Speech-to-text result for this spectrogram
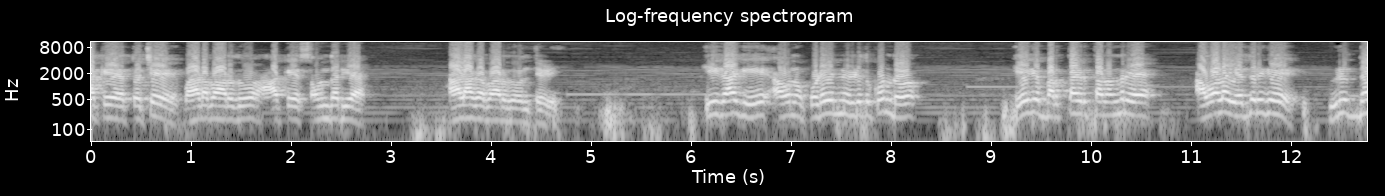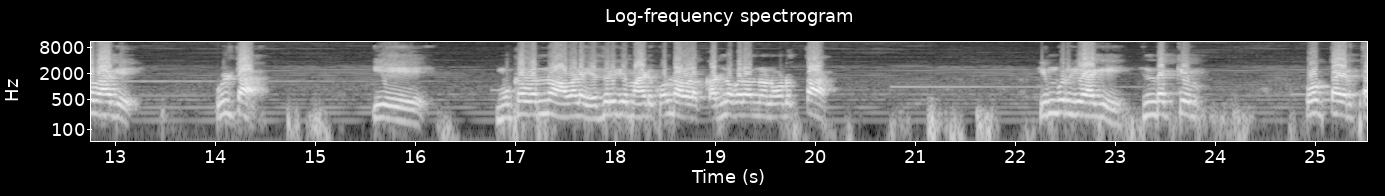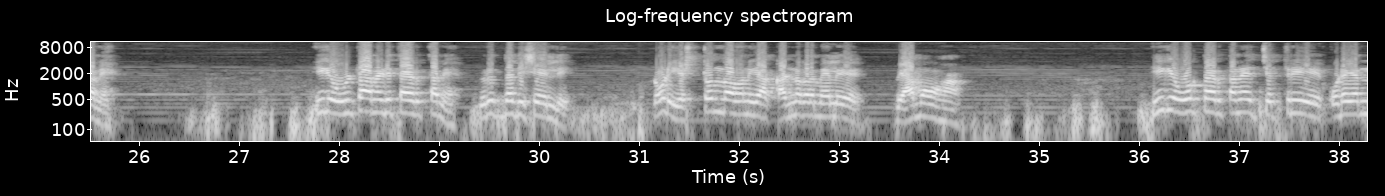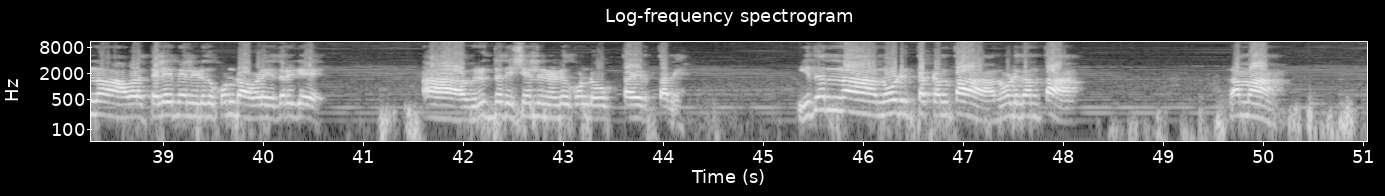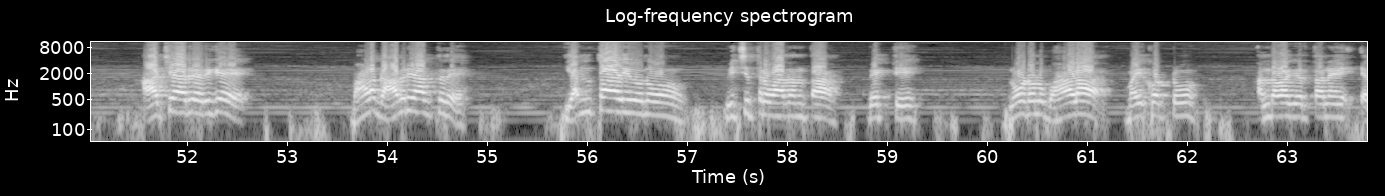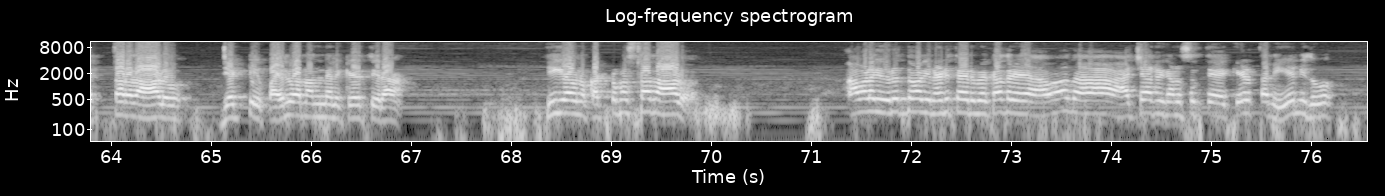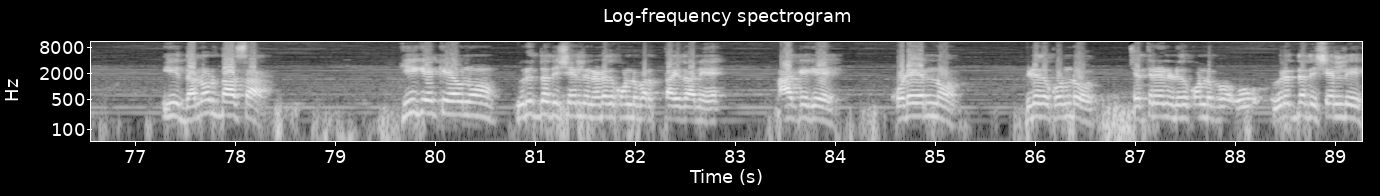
ಆಕೆಯ ತ್ವಚೆ ಬಾಡಬಾರದು ಆಕೆಯ ಸೌಂದರ್ಯ ಹಾಳಾಗಬಾರದು ಅಂತೇಳಿ. ಹೀಗಾಗಿ ಅವನು ಕೊಡೆಯನ್ನು ಹಿಡಿದುಕೊಂಡು ಹೇಗೆ ಬರ್ತಾ ಇರ್ತಾನಂದ್ರೆ ಅವಳ ಎದುರಿಗೆ ವಿರುದ್ಧವಾಗಿ ಉಲ್ಟಾ ಈ ಮುಖವನ್ನು ಅವಳ ಎದುರಿಗೆ ಮಾಡಿಕೊಂಡು ಅವಳ ಕಣ್ಣುಗಳನ್ನು ನೋಡುತ್ತಾ ಹಿಂಬುರುಗಿಯಾಗಿ ಹಿಂದಕ್ಕೆ ಹೋಗ್ತಾ ಇರ್ತಾನೆ. ಹೀಗೆ ಉಲ್ಟಾ ನಡೀತಾ ಇರ್ತಾನೆ ವಿರುದ್ಧ ದಿಶೆಯಲ್ಲಿ. ನೋಡಿ ಎಷ್ಟೊಂದು ಅವನಿಗೆ ಆ ಕಣ್ಣುಗಳ ಮೇಲೆ ವ್ಯಾಮೋಹ. ಹೀಗೆ ಹೋಗ್ತಾ ಇರ್ತಾನೆ ಛತ್ರಿ ಕೊಡೆಯನ್ನು ಅವಳ ತಲೆ ಮೇಲೆ ಹಿಡಿದುಕೊಂಡು ಅವಳ ಎದುರಿಗೆ ಆ ವಿರುದ್ಧ ದಿಶೆಯಲ್ಲಿ ನಡೆದುಕೊಂಡು ಹೋಗ್ತಾ ಇರ್ತಾನೆ. ಇದನ್ನ ನೋಡಿರ್ತಕ್ಕಂಥ, ನೋಡಿದಂತ ನಮ್ಮ ಆಚಾರ್ಯರಿಗೆ ಬಹಳ ಗಾಬರಿ ಆಗ್ತದೆ. ಎಂಥ ಇವನು ವಿಚಿತ್ರವಾದಂಥ ವ್ಯಕ್ತಿ? ನೋಡಲು ಬಹಳ ಮೈಕೊಟ್ಟು ಅಂದವಾಗಿರ್ತಾನೆ, ಎತ್ತರದ ಆಳು, ಜಟ್ಟಿ, ಪೈಲ್ವಾನ್ ಅಂದಮೇಲೆ ಕೇಳ್ತೀರಾ? ಹೀಗೆ ಅವನು ಕಟ್ಟುಮಸ್ತಾದ ಆಳು. ಅವಳ ವಿರುದ್ಧವಾಗಿ ನಡೀತಾ ಇರಬೇಕಾದ್ರೆ ಆವಾಗ ಆಚಾರ್ಯರಿಗೆ ಅನಿಸುತ್ತೆ, ಕೇಳ್ತಾನೆ, ಏನಿದು? ಈ ಧನುರ್ದಾಸ ಹೀಗೇಕೆ ಅವನು ವಿರುದ್ಧ ದಿಶೆಯಲ್ಲಿ ನಡೆದುಕೊಂಡು ಬರ್ತಾ ಇದ್ದಾನೆ? ಆಕೆಗೆ ಕೊಡೆಯನ್ನು ಹಿಡಿದುಕೊಂಡು, ಛತ್ರಿಯನ್ನು ಹಿಡಿದುಕೊಂಡು ವಿರುದ್ಧ ದಿಶೆಯಲ್ಲಿ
